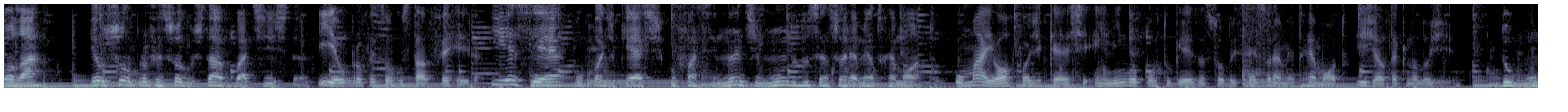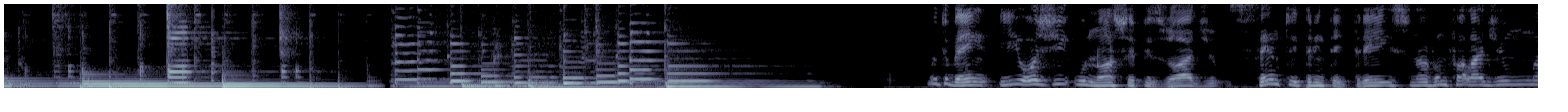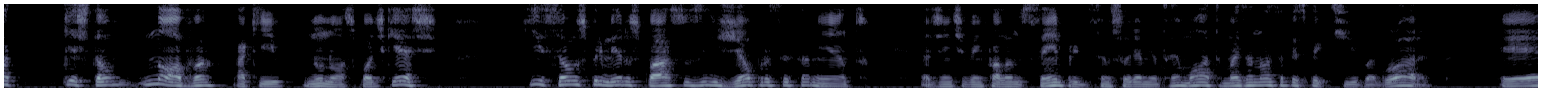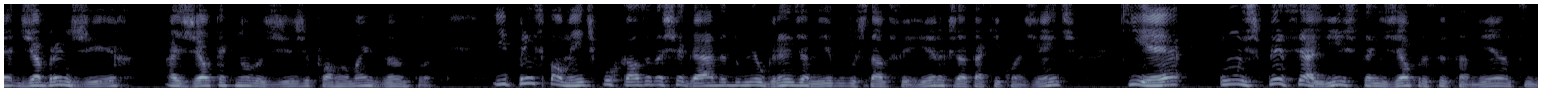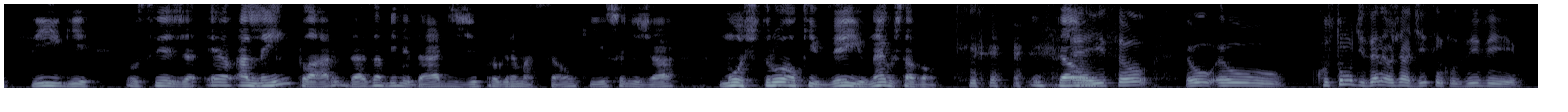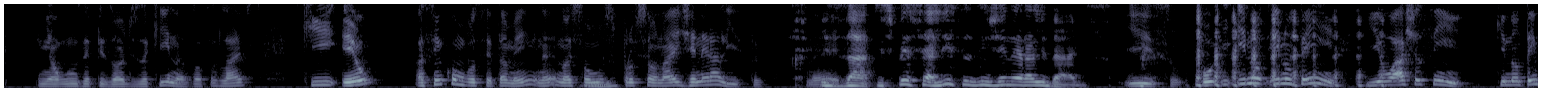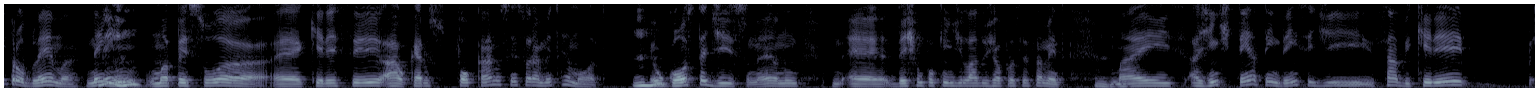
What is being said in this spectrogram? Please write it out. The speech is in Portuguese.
Olá, eu sou o professor Gustavo Batista. E eu, professor Gustavo Ferreira. E esse é o podcast O Fascinante Mundo do Sensoriamento Remoto. O maior podcast em língua portuguesa sobre sensoriamento remoto e geotecnologias. Do mundo. Bem, e hoje o nosso episódio 133, nós vamos falar de uma questão nova aqui no nosso podcast, que são os primeiros passos em geoprocessamento. A gente vem falando sempre de sensoriamento remoto, mas a nossa perspectiva agora é de abranger as geotecnologias de forma mais ampla e principalmente por causa da chegada do meu grande amigo Gustavo Ferreira, que já está aqui com a gente, que é um especialista em geoprocessamento, em SIG, ou seja, é além, claro, das habilidades de programação, que isso ele já mostrou ao que veio, né, Gustavão? Então... é, isso eu, eu, eu costumo dizer, né, eu já disse, inclusive, em alguns episódios aqui, nas nossas lives, que eu Assim como você também, né? Nós somos uhum. profissionais generalistas. Né? Exato, especialistas em generalidades. Isso. Por, e, e, não, e não tem. E eu acho assim que não tem problema nenhum, nenhum. uma pessoa é, querer ser. Ah, eu quero focar no sensoramento remoto. Uhum. Eu gosto é disso, né? Eu não, é, deixa um pouquinho de lado o geoprocessamento. Uhum. Mas a gente tem a tendência de, sabe, querer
